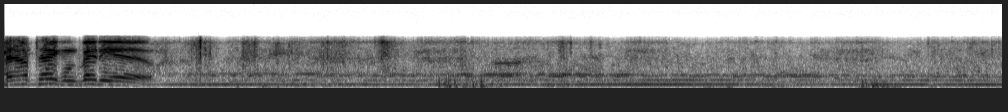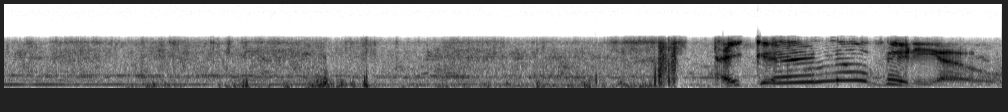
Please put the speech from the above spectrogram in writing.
Now taking video. Taking no video.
